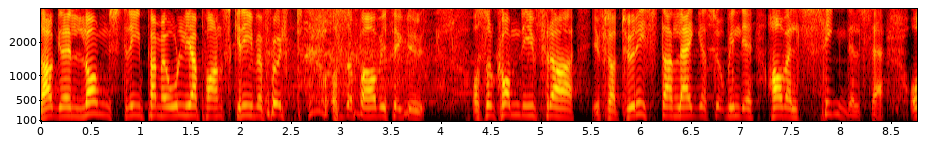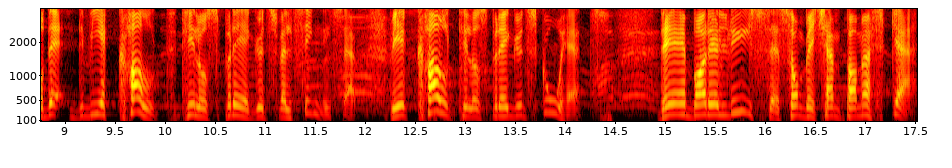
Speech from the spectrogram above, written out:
lagde en lang stripe med olje på hans skrivepult. Og så ba vi til Gud. Og så kom de fra, fra turistanlegget, så vil de ha velsignelse. Og det, vi er kalt til å spre Guds velsignelse. Vi er kalt til å spre Guds godhet. Det er bare lyset som bekjemper mørket.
